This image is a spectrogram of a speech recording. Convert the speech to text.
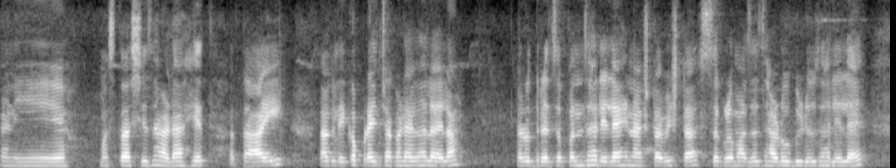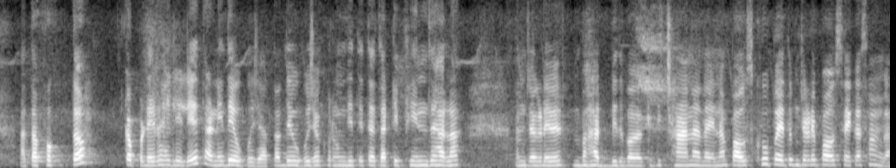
आणि मस्त अशी झाडं आहेत. आता आई लागले कपड्यांच्या घड्या घालायला. रुद्राचं पण झालेलं आहे नाश्ता बिष्टा. सगळं माझं झाडू बिडू झालेलं आहे. आता फक्त कपडे राहिलेले आहेत आणि देवपूजा. आता देवपूजा करून घेते. त्याचा टिफिन झाला. आमच्याकडे भात बीत बघा किती छान आला आहे ना. पाऊस खूप आहे. तुमच्याकडे पाऊस आहे का सांगा.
